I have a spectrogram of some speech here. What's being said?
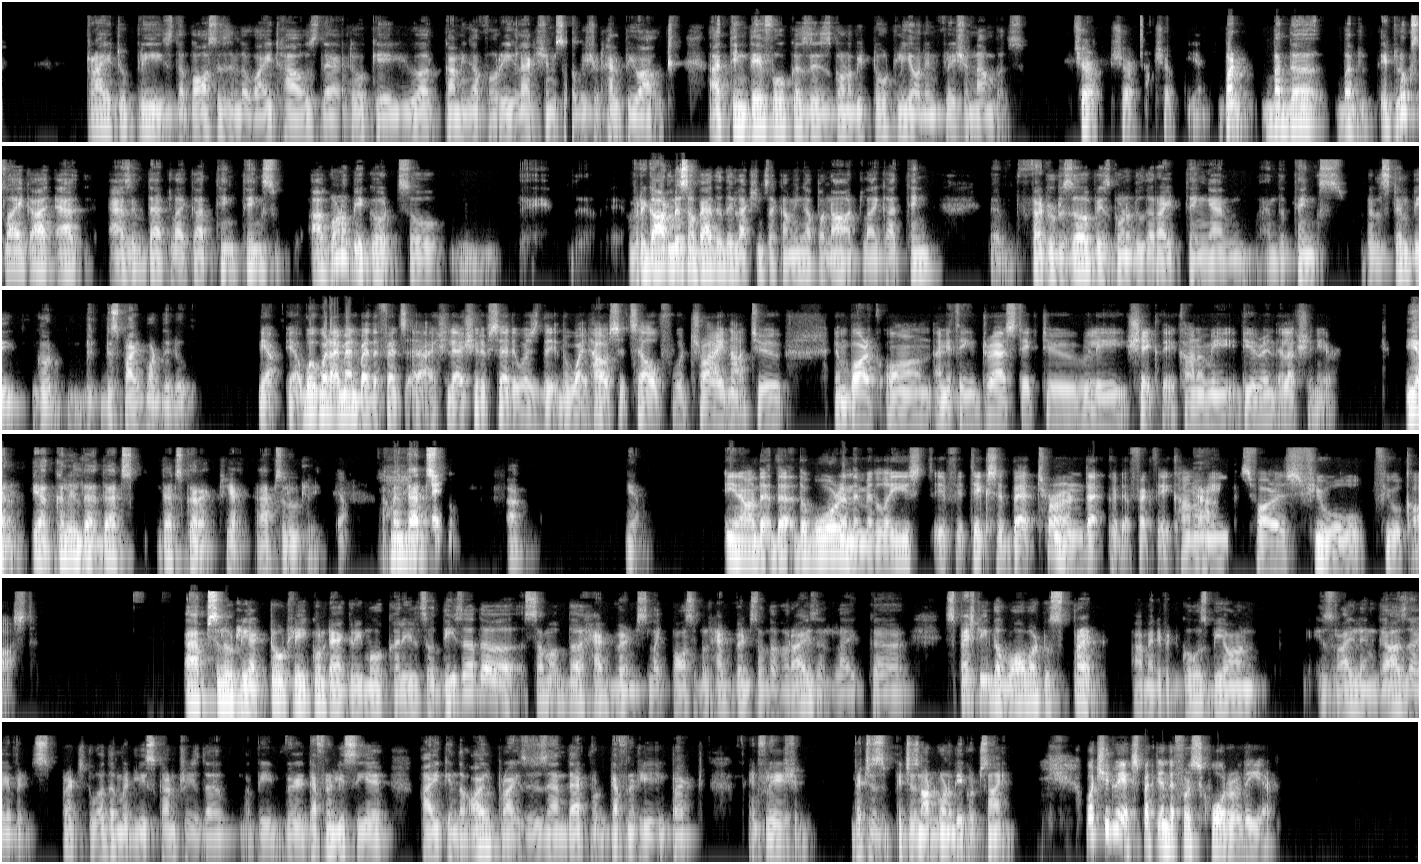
try to please the bosses in the White House that, okay, you are coming up for re-election, so we should help you out. I think their focus is going to be totally on inflation numbers. Sure, sure, sure. Yeah, but but the but it looks like uh, I as, as if that like I think things are going to be good. So regardless of whether the elections are coming up or not, like I think Federal Reserve is going to do the right thing and and the things will still be good d- despite what they do. Yeah, yeah. What what I meant by the Feds, uh, actually, I should have said it was the, the White House itself would try not to embark on anything drastic to really shake the economy during election year. Yeah, yeah, Khalil, that that's that's correct. Yeah, absolutely. Yeah, I mean that's. Uh, yeah you know the, the the war in the middle east if it takes a bad turn that could affect the economy yeah. as far as fuel fuel cost. Absolutely. I totally couldn't agree more khalil. So these are the some of the headwinds like possible headwinds on the horizon like uh, especially if the war were to spread. I mean if it goes beyond Israel and Gaza, if it spreads to other Middle East countries, the, we will definitely see a hike in the oil prices, and that would definitely impact inflation which is which is not going to be a good sign. What should we expect in the first quarter of the year?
